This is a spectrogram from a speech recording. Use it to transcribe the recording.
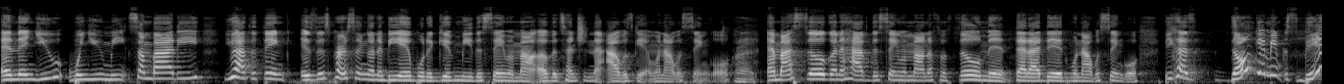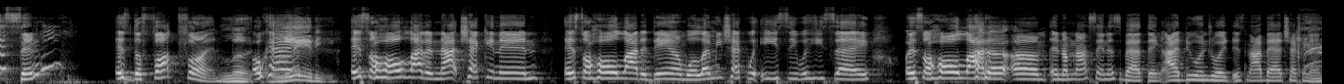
And then you, when you meet somebody, you have to think, is this person going to be able to give me the same amount of attention that I was getting when I was single? Right. Am I still going to have the same amount of fulfillment that I did when I was single? Because don't get me, being single is the fuck fun. Look, okay. It's a whole lot of not checking in. It's a whole lot of damn. Well, let me check with E, see what he say. It's a whole lot of um, and I'm not saying it's a bad thing. I do enjoy. It's not bad checking in,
